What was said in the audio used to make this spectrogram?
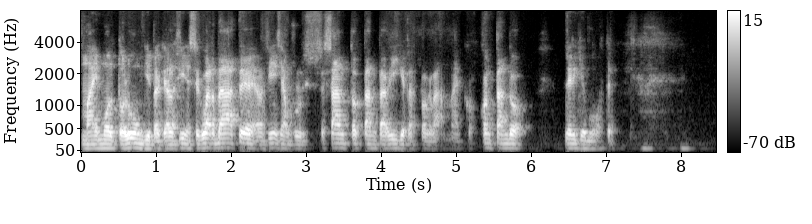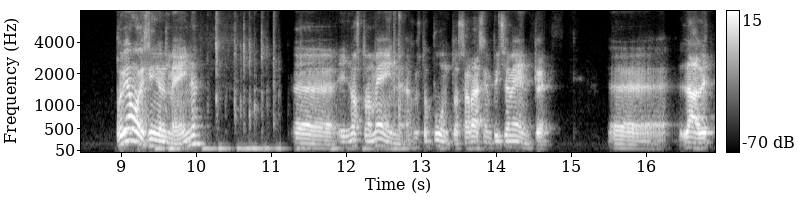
mai molto lunghi, perché alla fine se guardate, alla fine siamo sulle 60-80 righe per programma, ecco, contando le righe vuote. Proviamo a definire il main. Eh, il nostro main a questo punto sarà semplicemente eh, la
